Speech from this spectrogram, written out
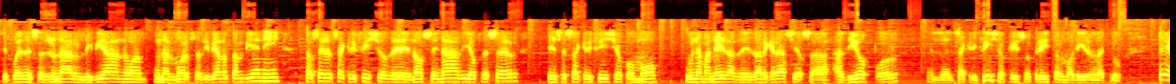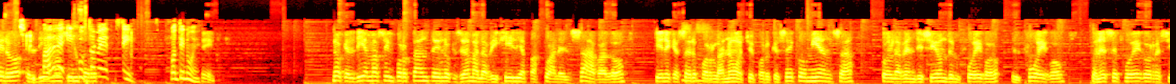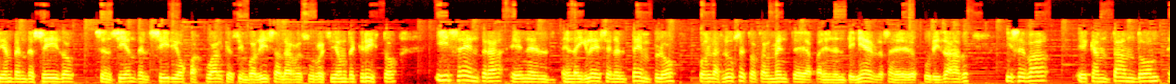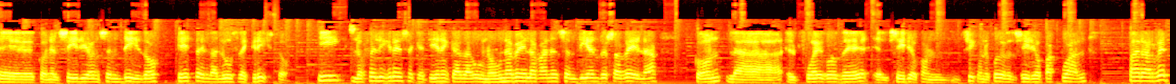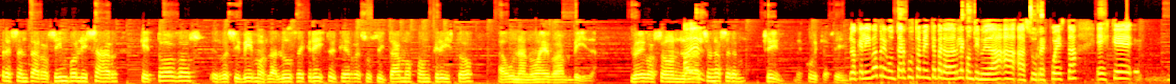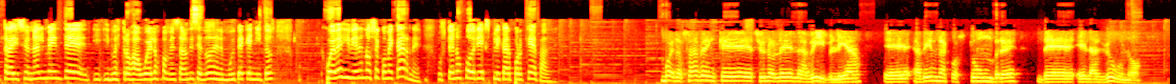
se puede desayunar liviano, un almuerzo liviano también y hacer el sacrificio de no cenar y ofrecer ese sacrificio como una manera de dar gracias a Dios por el, sacrificio que hizo Cristo al morir en la cruz. Pero el día Padre, y justamente, sí, continúe. No, que el día más importante es lo que se llama la vigilia pascual, el sábado, tiene que ser por la noche, porque se comienza con la bendición del fuego, el fuego, con ese fuego recién bendecido, se enciende el cirio pascual que simboliza la resurrección de Cristo, y se entra en, el, en la iglesia, en el templo, con las luces totalmente en tinieblas, en oscuridad, y se va eh, cantando eh, con el cirio encendido, esta es la luz de Cristo. Y los feligreses que tienen cada uno una vela van encendiendo esa vela con la, el fuego de el cirio, con, sí, con el fuego del cirio pascual, para representar o simbolizar que todos recibimos la luz de Cristo y que resucitamos con Cristo a una nueva vida. Luego son las... Una Sí, me escucho, sí. Lo que le iba a preguntar justamente para darle continuidad a, su respuesta es que tradicionalmente, y, nuestros abuelos comenzaron diciendo desde muy pequeñitos, jueves y viernes no se come carne. ¿Usted nos podría explicar por qué, padre? Bueno, saben que si uno lee la Biblia, eh, había una costumbre del el ayuno.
